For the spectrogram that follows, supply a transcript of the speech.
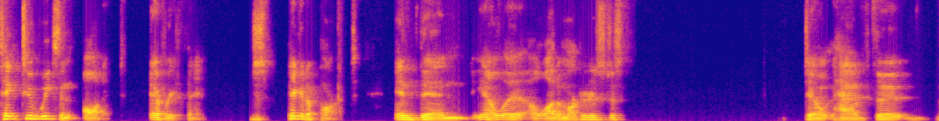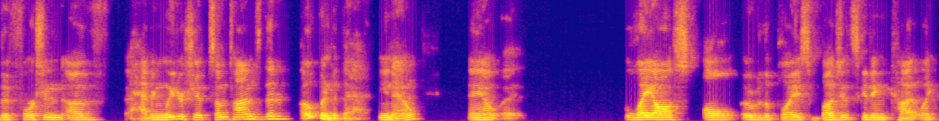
take two weeks and audit everything. Just pick it apart. And then you know a, a lot of marketers just don't have the the fortune of having leadership sometimes that are open to that you know? You know uh, layoffs all over the place budgets getting cut like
